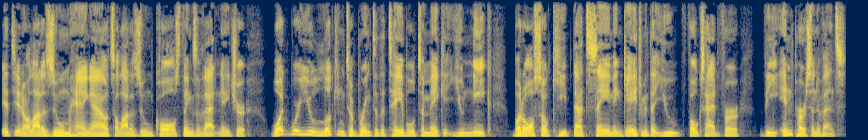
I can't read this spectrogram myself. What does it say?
it's you know a lot of Zoom hangouts, a lot of Zoom calls, things of that nature. What were you looking to bring to the table to make it unique, but also keep that same engagement that you folks had for the in-person events?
